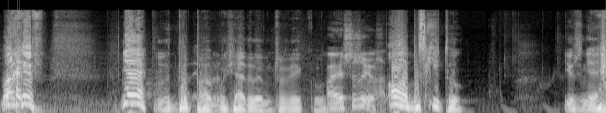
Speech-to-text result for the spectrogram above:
Marchew! Nie! W siadłem, człowieku. A jeszcze żyjesz. O, bez kitu. Już nie.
